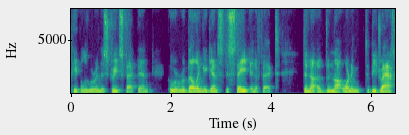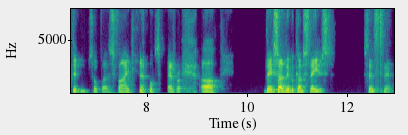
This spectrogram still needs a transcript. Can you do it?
people who were in the streets back then, who were rebelling against the state, in effect, they're not they're not wanting to be drafted, and so that's fine, you know, etc. Uh, they've suddenly become statists since then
